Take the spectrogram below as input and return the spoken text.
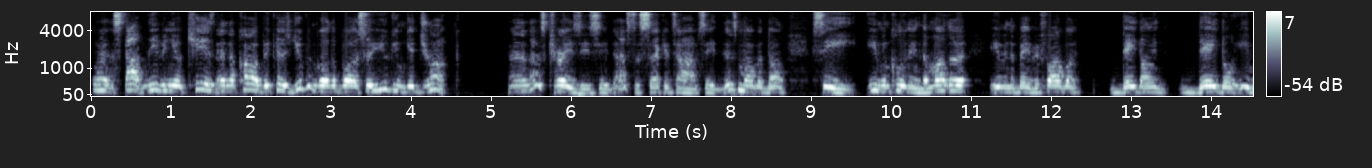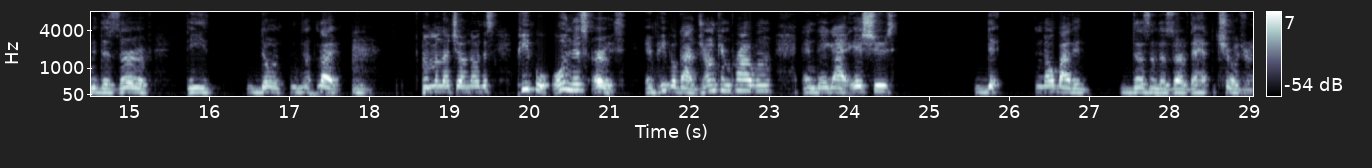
when stop leaving your kids in the car because you can go to the bar so you can get drunk. Man, that's crazy. See, that's the second time. See, this mother don't see, even including the mother, even the baby father, they don't they don't even deserve these don't like I'm gonna let y'all know this. People on this earth and people got drunken problem and they got issues. That nobody doesn't deserve to have children.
